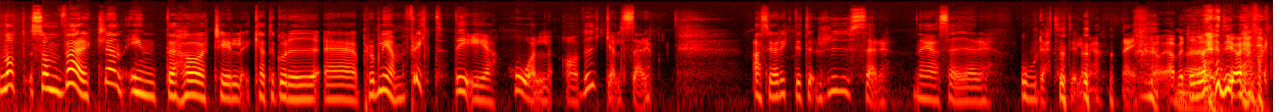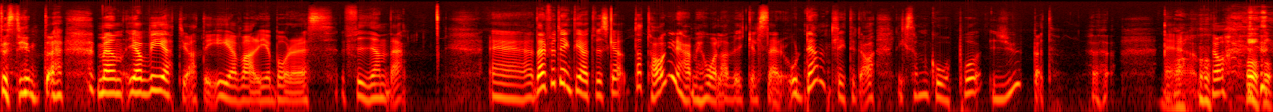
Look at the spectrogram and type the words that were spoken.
Något som verkligen inte hör till kategori eh, problemfritt, det är hålavvikelser. Alltså jag riktigt ryser när jag säger ordet till och med. Nej, jag överdriver. Det gör jag faktiskt inte. Men jag vet ju att det är varje borrares fiende. Eh, därför tänkte jag att vi ska ta tag i det här med hålavvikelser ordentligt idag. Liksom gå på djupet. eh, ja.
